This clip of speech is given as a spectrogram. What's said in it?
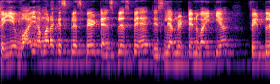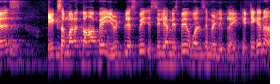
तो ये y हमारा किस प्लेस पे है? टेंस प्लेस पे है। तो इसलिए हमने टेन वाई किया। फिर प्लस एक्स हमारा कहाँ पे? यूनिट प्लेस पे, इसलिए हम इसमें वन से मल्टीप्लाई किया ठीक है ना?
